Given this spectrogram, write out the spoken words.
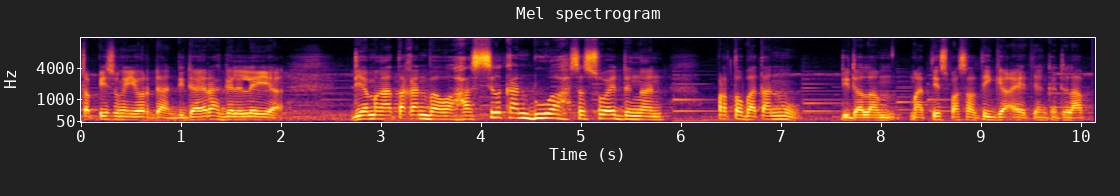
tepi sungai Yordan di daerah Galilea. Dia mengatakan bahwa hasilkan buah sesuai dengan pertobatanmu di dalam Matius pasal 3 ayat yang ke-8.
